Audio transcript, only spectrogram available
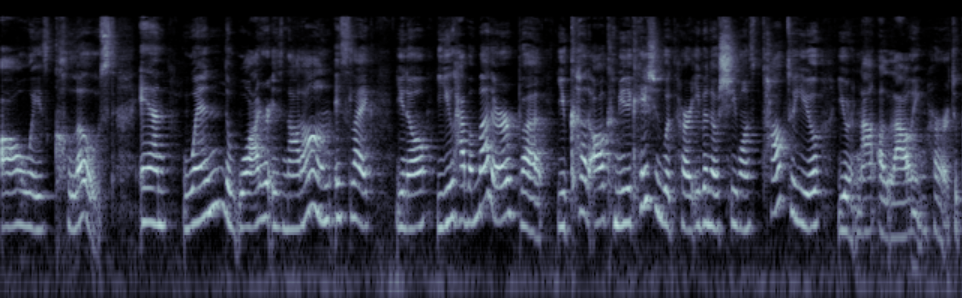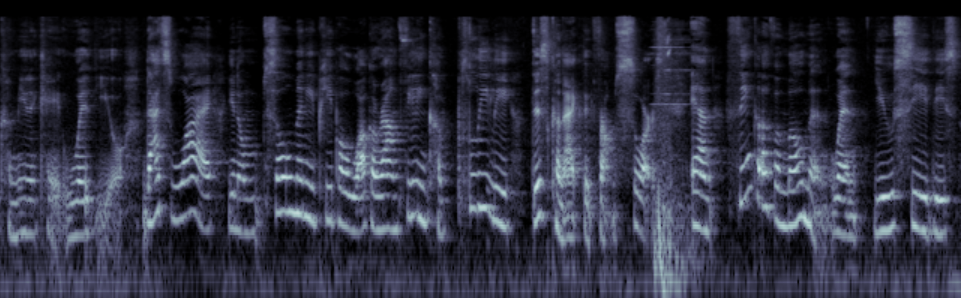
always closed. And when the water is not on, it's like you know, you have a mother, but you cut all communication with her, even though she wants to talk to you, you're not allowing her to communicate with you. That's why, you know, so many people walk around feeling completely disconnected from source. And think of a moment when you see these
